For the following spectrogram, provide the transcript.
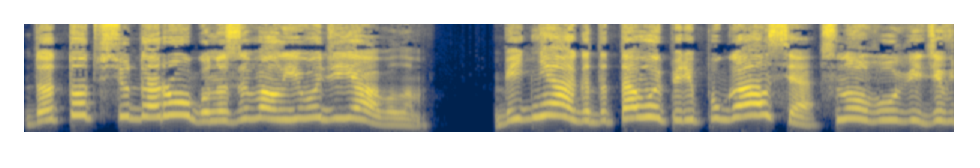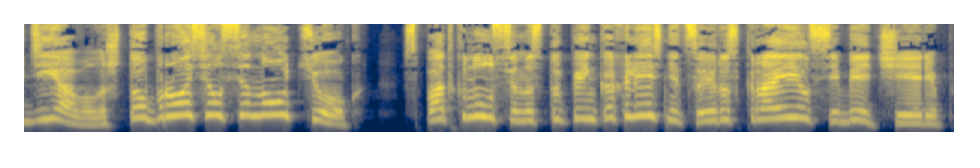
да тот всю дорогу называл его дьяволом. Бедняга до того перепугался, снова увидев дьявола, что бросился на утек, споткнулся на ступеньках лестницы и раскроил себе череп.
